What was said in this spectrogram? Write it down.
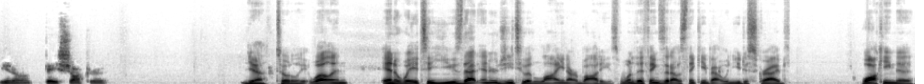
you know, base chakra. Yeah, totally. Well, and in a way to use that energy to align our bodies. One of the things that I was thinking about when you described walking to,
